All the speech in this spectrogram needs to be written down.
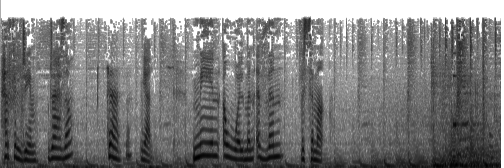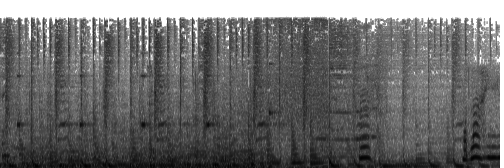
حرف الجيم. جاهزة؟ جاهزة. يلا. مين أول من أذن في السماء؟ مم. والله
